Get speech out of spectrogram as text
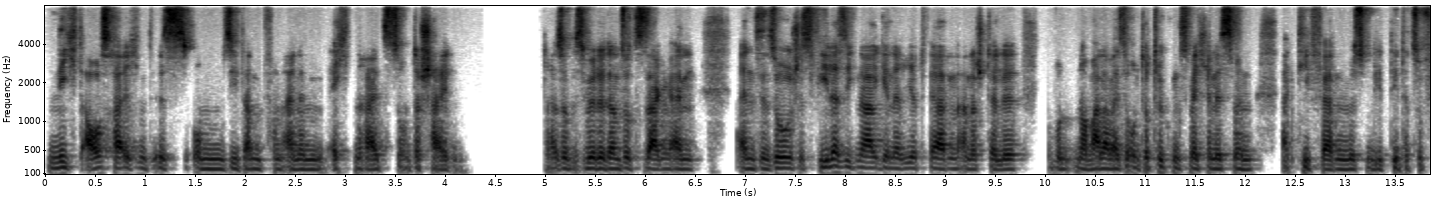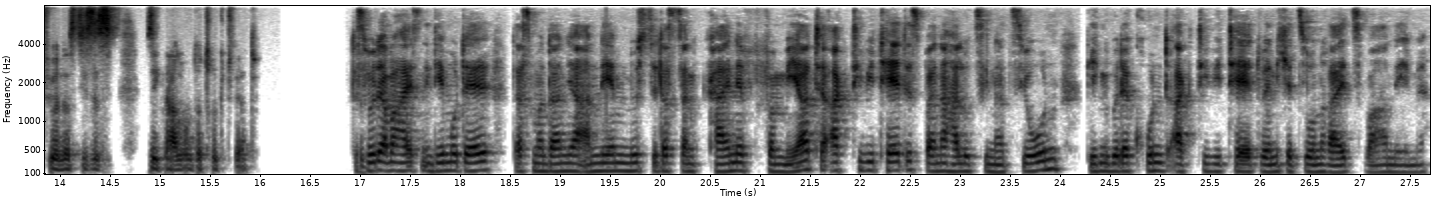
nicht ausreichend ist, um sie dann von einem echten Reiz zu unterscheiden. Also es würde dann sozusagen ein, ein sensorisches Fehlersignal generiert werden an der Stelle, wo normalerweise Unterdrückungsmechanismen aktiv werden müssen, die, die dazu führen, dass dieses Signal unterdrückt wird. Das würde aber heißen in dem Modell, dass man dann ja annehmen müsste, dass dann keine vermehrte Aktivität ist bei einer Halluzination gegenüber der Grundaktivität, wenn ich jetzt so einen Reiz wahrnehme.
